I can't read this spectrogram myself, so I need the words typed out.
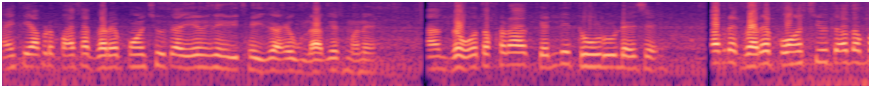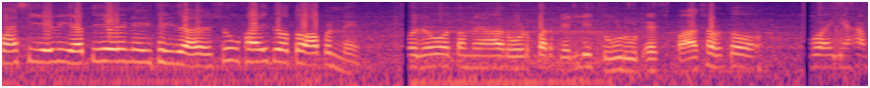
અહીંથી આપણે પાછા ઘરે પહોંચ્યું ત્યાં એવી એવી થઈ જાય એવું લાગે છે મને. આ જવો તો ખરા, કેટલી ધૂળ ઉડે છે. આપણે ઘરે પહોંચ્યું ત્યાં તો પાછી એવી હતી, એવી નહીં થઈ જાય. શું ફાયદો તો આપણને? તો જુઓ તમે આ રોડ પર કેટલી ધૂળ ઉડે છે. પાછળ તો અહીંયા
